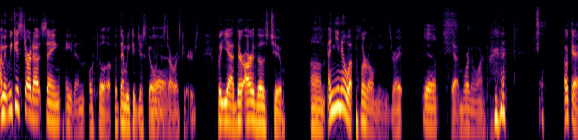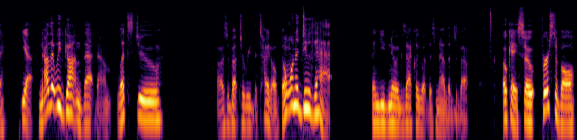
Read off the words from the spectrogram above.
I mean, we could start out saying Aiden or Phillip, but then we could just go into Star Wars characters. But yeah, there are those two. Um, and you know what plural means, right? Yeah. Yeah, more than one. okay. Yeah. Now that we've gotten that down, let's do. I was about to read the title. Don't want to do that. Then you'd know exactly what this Mad Lib's about. Okay. So, first of all,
